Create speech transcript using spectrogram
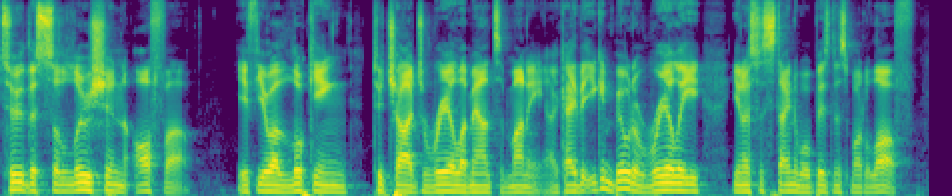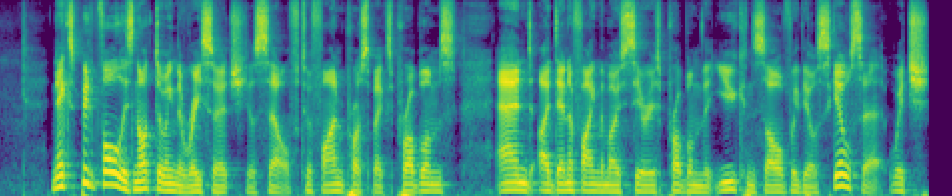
to the solution offer if you are looking to charge real amounts of money, okay, that you can build a really, you know, sustainable business model off. Next pitfall is not doing the research yourself to find prospects' problems and identifying the most serious problem that you can solve with your skill set, which,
